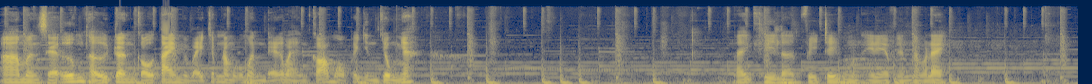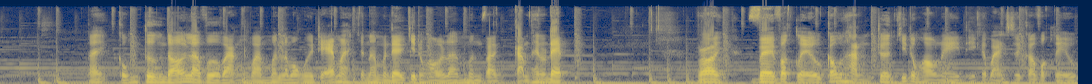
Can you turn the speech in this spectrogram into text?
À, mình sẽ ướm thử trên cổ tay 17.5 của mình để các bạn có một cái nhìn chung nhé. Đấy khi lên vị trí mà mình hay đeo thì nó nằm ở đây. Đấy cũng tương đối là vừa vặn và mình là một người trẻ mà cho nên mình đeo chiếc đồng hồ lên mình vẫn cảm thấy nó đẹp. Rồi về vật liệu cấu thành trên chiếc đồng hồ này thì các bạn sẽ có vật liệu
